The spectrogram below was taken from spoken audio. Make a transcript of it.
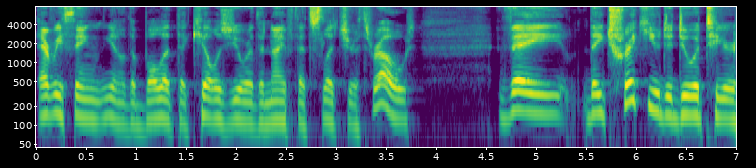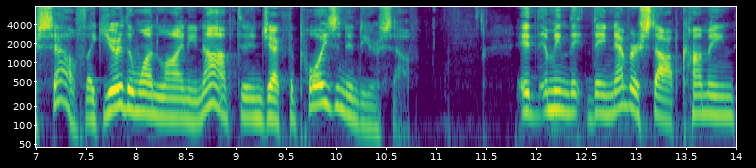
everything, you know, the bullet that kills you or the knife that slits your throat, they they trick you to do it to yourself. Like you're the one lining up to inject the poison into yourself. It, I mean, they, they never stop coming.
